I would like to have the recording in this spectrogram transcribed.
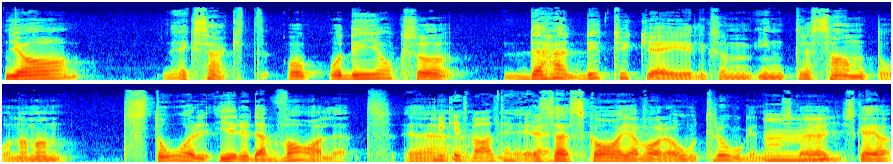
Ja, exakt. Och, och det är också, det här, det tycker jag är liksom intressant då, när man står i det där valet. Eh, Vilket val tänker du? Så här, ska jag vara otrogen nu? Ska, Mm. jag, ska jag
